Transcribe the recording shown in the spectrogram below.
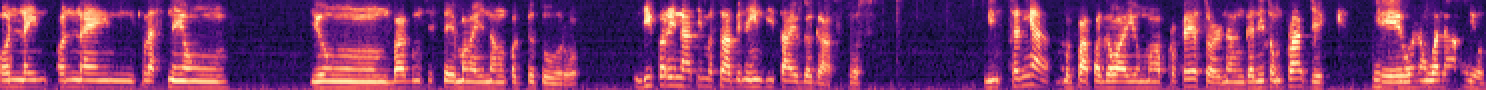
online online class na yung yung bagong sistema ngayon ng pagtuturo hindi pa rin natin masabi na hindi tayo gagastos minsan nga magpapagawa yung mga professor ng ganitong project eh Mismo. walang wala kayo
